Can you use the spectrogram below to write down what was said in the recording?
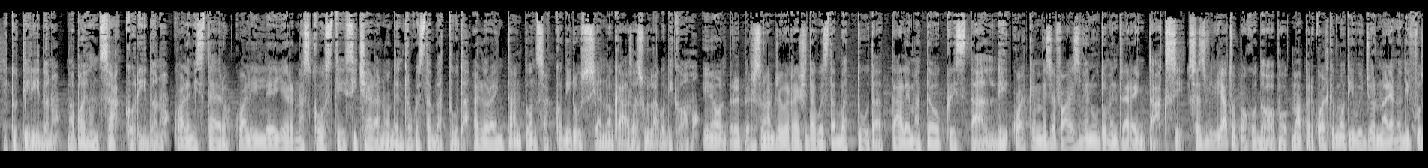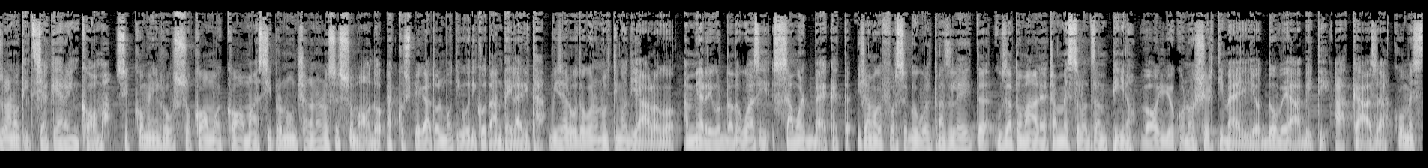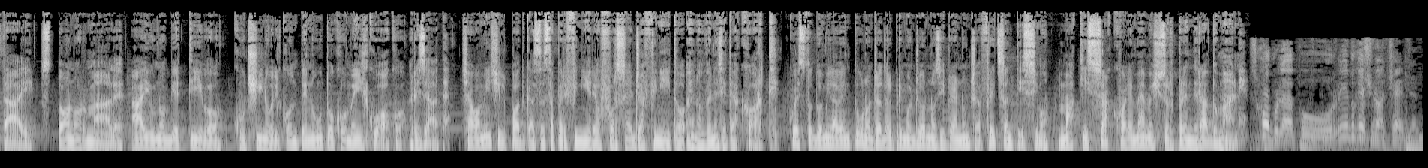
E tutti ridono, ma poi un sacco ridono. Quale mistero, quali layer nascosti si celano dentro questa battuta? Allora, intanto un sacco di russi hanno casa sul lago di Como. Inoltre, il personaggio che recita questa battuta, tale Matteo Cristaldi, qualche mese fa è svenuto mentre era in taxi. Si è svegliato poco dopo, ma per qualche motivo i giornali hanno diffuso la notizia che era in coma. Siccome in russo como e coma si pronunciano nello stesso modo, ecco spiegato il motivo di cotanta ilarità. Vi saluto con un ultimo dialogo. A me ha ricordato quasi Samuel Beckett Blackett. Diciamo che forse Google Translate usato male ci ha messo lo zampino. Voglio conoscerti meglio. Dove abiti? A casa. Come stai? Sto normale. Hai un obiettivo? Cucino il contenuto come il cuoco. Risate. Ciao amici, il podcast sta per finire o forse è già finito e non ve ne siete accorti. Questo 2021 già dal primo giorno si preannuncia frizzantissimo, ma chissà quale meme ci sorprenderà domani. Scoprila con Reeducation Channel.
